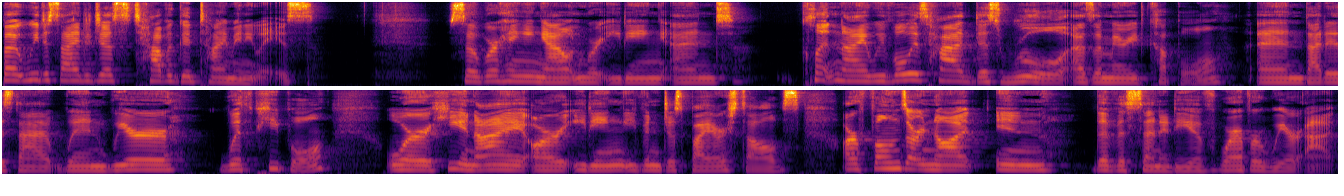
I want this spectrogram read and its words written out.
But we decided to just have a good time anyways. So we're hanging out and we're eating and Clint and I, we've always had this rule as a married couple, and that is that when we're with people, or he and I are eating even just by ourselves, our phones are not in the vicinity of wherever we're at.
